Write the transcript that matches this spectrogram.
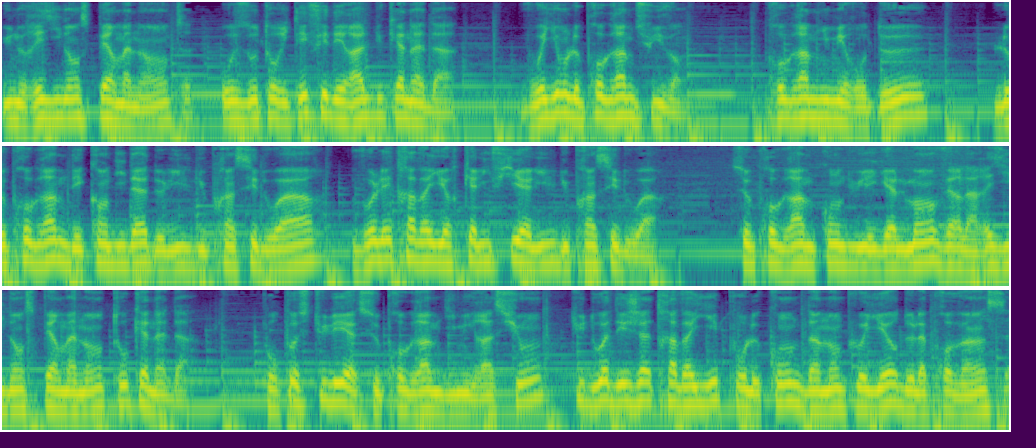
une résidence permanente aux autorités fédérales du Canada. Voyons le programme suivant. Programme numéro 2. Le programme des candidats de l'île du Prince-Édouard, volet travailleurs qualifiés à l'île du Prince-Édouard. Ce programme conduit également vers la résidence permanente au Canada. Pour postuler à ce programme d'immigration, tu dois déjà travailler pour le compte d'un employeur de la province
